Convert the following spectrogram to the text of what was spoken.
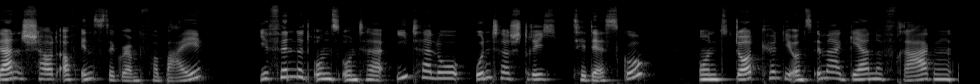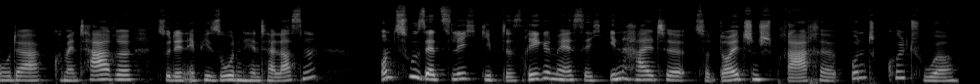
dann schaut auf Instagram vorbei. Ihr findet uns unter italo-tedesco und dort könnt ihr uns immer gerne Fragen oder Kommentare zu den Episoden hinterlassen. Und zusätzlich gibt es regelmäßig Inhalte zur deutschen Sprache und Kultur.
